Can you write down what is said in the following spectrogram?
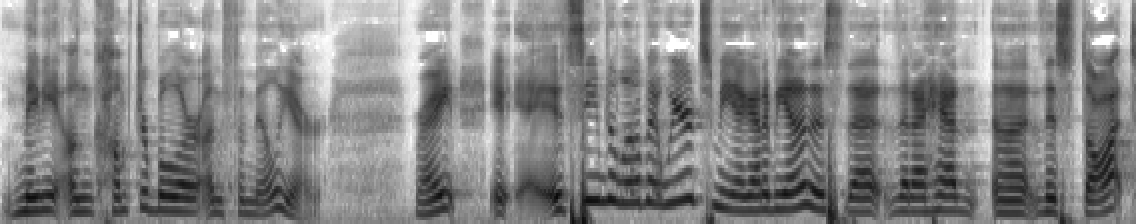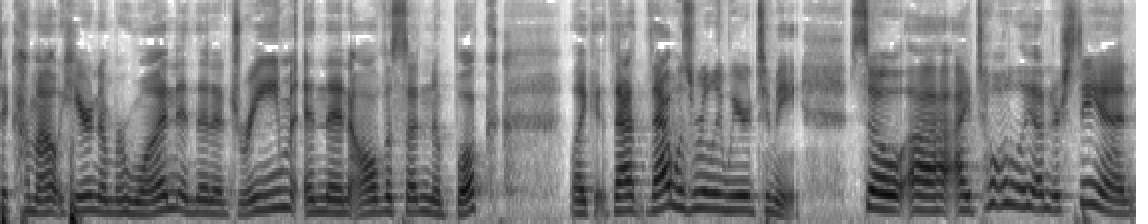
maybe uncomfortable or unfamiliar. Right? It, it seemed a little bit weird to me. I got to be honest that that I had uh, this thought to come out here, number one, and then a dream, and then all of a sudden a book like that that was really weird to me so uh, i totally understand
